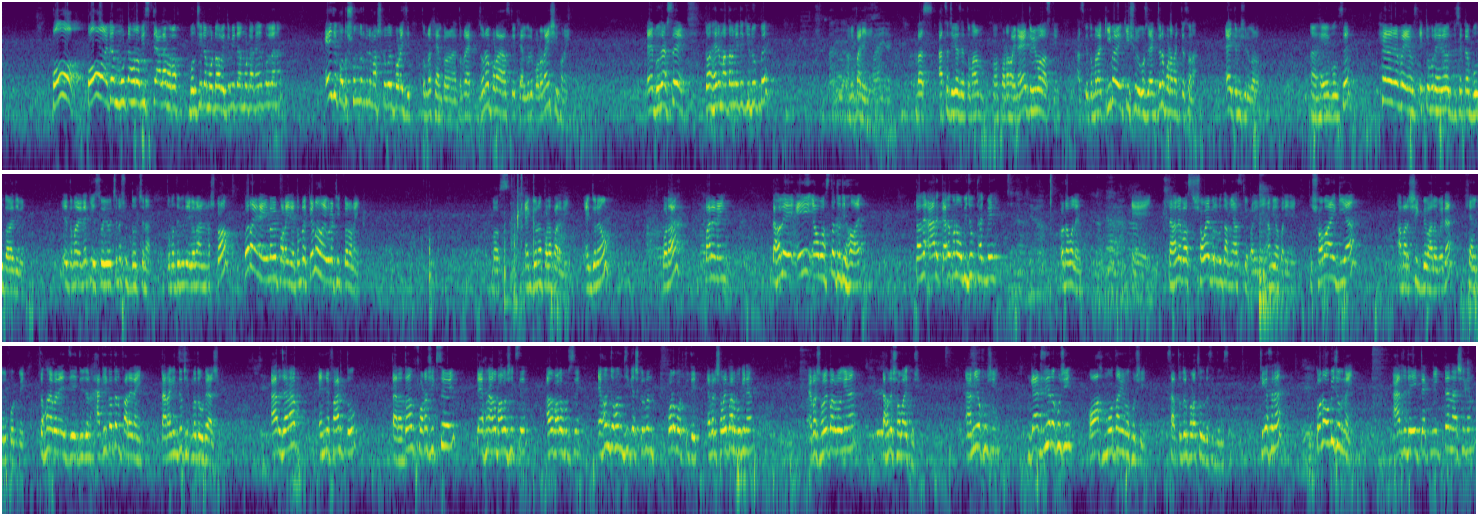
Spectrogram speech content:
প প, এটা মোটা হরফ ইস্তে আলার হরফ, বলছি এটা মোটা হবে, তুমি এটা মোটা কেন করলে না? এই যে কত সুন্দর করে মাস্টার করে পড়াইছি, তোমরা খেয়াল করো না, তোমরা একজনের পড়া আজকে খেয়াল করে পড়ো নাই, শিখো নাই। এ, বুঝে আসছে? তখন হের মাথার মেয়েতে কি ঢুকবে? আমি পারিনি। বাস আচ্ছা ঠিক আছে, তোমার তোমার পড়া হয় না এই তুমি বলো আজকে আজকে তোমরা কীভাবে কী শুরু করছ? একজনে পড়া পাইতেছো না। এই তুমি শুরু করো। হে বলছে। হ্যাঁ রে ভাই, একটু পরে হেরে দু চারটা ভুল ধরাই দেবেন এ তোমার এটা কি সই হচ্ছে না, শুদ্ধ হচ্ছে না? তোমাদেরকে তো এইভাবে নষ্ট করাই নাই, এইভাবে পড়াই নাই। তোমরা কেন এগুলো ঠিক করো নাই? বস, একজনও পড়া পারে নাই। একজনেও পড়া পারে নাই। তাহলে এই অবস্থা যদি হয়, তাহলে আর কারও কোনো অভিযোগ থাকবে? কথা বলেন। এই। তাহলে বস, সবাই বলব যে আমি আজকে পারি নাই, আমিও পারি নাই। তো সবাই গিয়া আবার শিখবে ভালো করে, খেয়াল করে পড়বে। তখন এবারে যে দুজন হাকিকতন পারে নাই, তারা কিন্তু ঠিকমতো উঠে আসবে। আর যারা এমনি পারতো, তারা তো পড়া শিখছেই তো এখন আরও ভালো শিখছে আরও ভালো পড়ছে। এখন যখন জিজ্ঞেস করবেন পরবর্তীতে, এবারে সবাই পারব কি না এবার সবাই পারব কি না তাহলে সবাই খুশি। আমিও খুশি। গার্জিয়ানও খুশি। অহ মত আমিও খুশি। ছাত্রদের পড়া চলতেছে দুমছে ঠিক আছে না? কোনো অভিযোগ নাই। আর যদি এই টেকনিকটা না শিখেন,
